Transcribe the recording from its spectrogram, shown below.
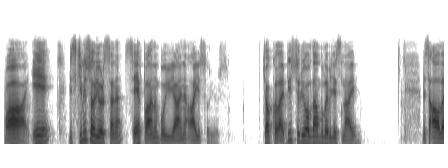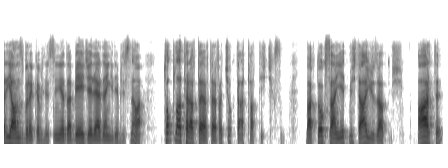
Vay iyi. Biz kimi soruyoruz sana? Sehpanın boyu yani A'yı soruyoruz. Çok kolay. Bir sürü yoldan bulabilirsin A'yı. Mesela A'ları yalnız bırakabilirsin ya da BC'lerden gidebilirsin ama topla taraf taraf tarafa çok daha tatlı iş çıksın. Bak 90 70 daha 160. Artı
